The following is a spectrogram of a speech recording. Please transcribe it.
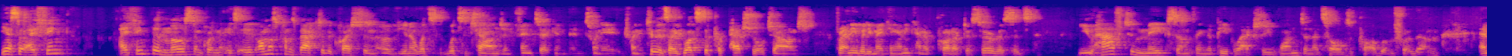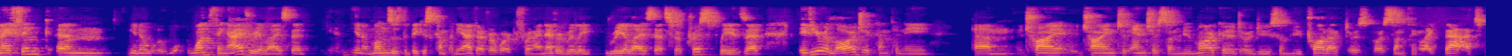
Yeah, so I think I think the most important it almost comes back to the question of you know what's what's the challenge in fintech in, in 2022. It's like what's the perpetual challenge for anybody making any kind of product or service? It's you have to make something that people actually want and that solves a problem for them. And I think um, you know w- one thing I've realized that you know, Monzo is the biggest company I've ever worked for, and I never really realized that so crisply. Is that if you're a larger company um, try, trying to enter some new market or do some new product or, or something like that,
